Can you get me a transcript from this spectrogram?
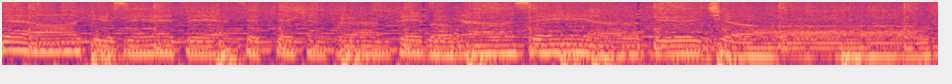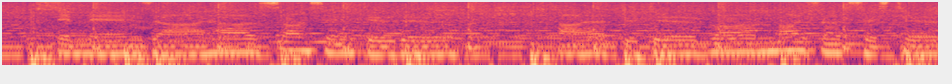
There are gifts and the expectation from people see a future. It means I have something to do. I have to do for my success too.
